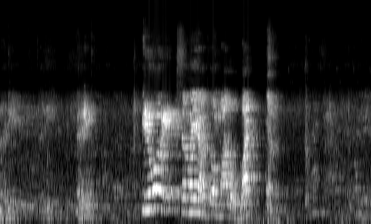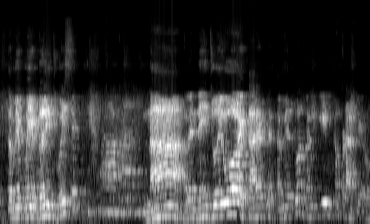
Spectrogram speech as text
ઘડી ઘડી એવો એક સમય હતો મારો વટ તમે કોઈ ગળી જોઈ છે? ના, હવે નહીં જોઈ હોય, કારણ કે તમે તો રંગીન કપડા પહેરો.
